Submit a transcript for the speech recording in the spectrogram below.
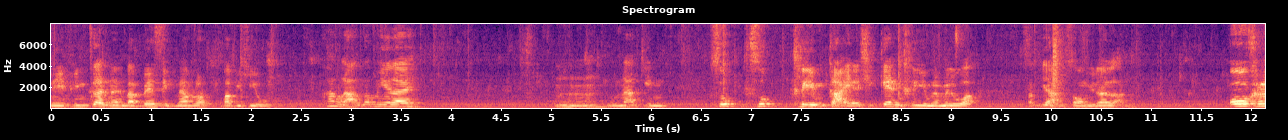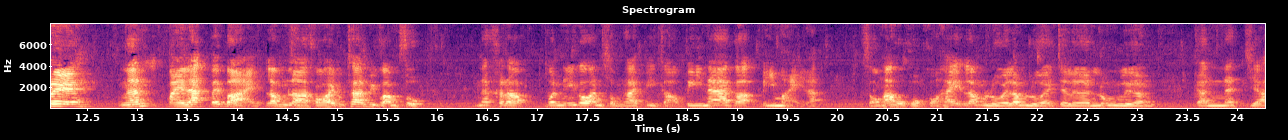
นี่ Pringles เป็นแบบ basic นะรสบาร์บีคิว ข้างหลังก็มีอะไรอือหือดูน่ากิน ซุปซุปครีมไก่อะ chicken cream อะไรไม่รู้อะสักอย่างซองอยู่ด้านหลัง โอเค งั้นไปละบ๊ายบายล่ำลาขอให้ทุกท่านมีความสุขนะครับ วันนี้ก็วันส่งท้ายปีเก่าปีหน้าก็ปีใหม่ละ2566 ขอให้ร่ำรวยร่ำรวยเจริญรุ่งเรืองกันนะจ๊ะ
